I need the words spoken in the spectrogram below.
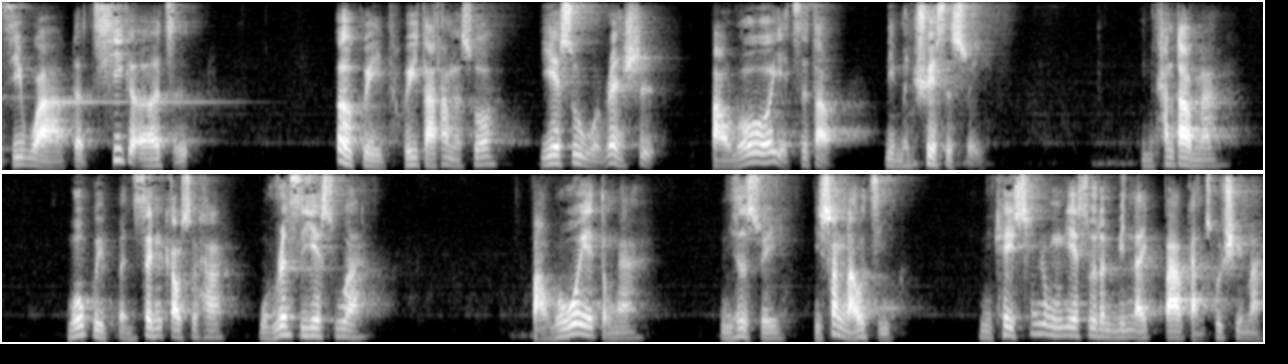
吉瓦的七个儿子。恶鬼回答他们说：“耶稣我认识，保罗我也知道，你们却是谁？你们看到吗？”魔鬼本身告诉他：“我认识耶稣啊，保罗我也懂啊，你是谁？你算老几？你可以用耶稣的名来把我赶出去吗？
